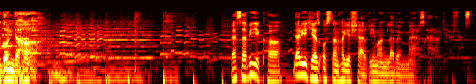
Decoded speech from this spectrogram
گنده ها قصبه کا در یکی از استانهای شرقیمان لب مرز قرار گرفته است.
